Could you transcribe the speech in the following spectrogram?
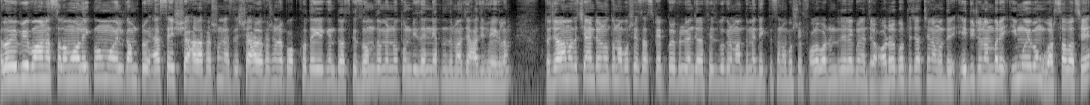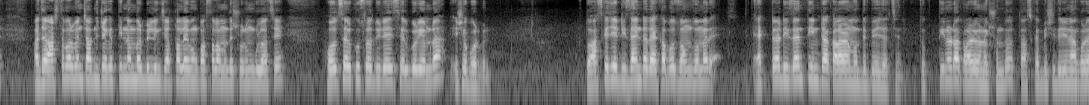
হ্যালো এভরিওয়ান আসসালামু আলাইকুম welcome to S S Sahara fashion S S Sahara ফ্যাশনের পক্ষ থেকে কিন্তু আজকে জমজমের নতুন ডিজাইন নিয়ে আপনাদের মাঝে হাজির হয়ে গেলাম। তো যারা আমাদের চ্যানেলটা নতুন, অবশ্যই সাবস্ক্রাইব করে ফেলবেন। যারা ফেসবুকের মাধ্যমে দেখতেছেন, অবশ্যই ফলো বাটনটা দিয়ে রাখবেন। যারা অর্ডার করতে চাচ্ছেন, আমাদের এই দুটো নাম্বারে ইমো এবং হোয়াটসঅ্যাপ আছে। আর যারা আসতে পারবেন চাঁদনি চকের তিন নম্বর বিল্ডিং চারতলা এবং পাঁচতলা আমাদের শোরুমগুলো আছে। হোলসেল খুচরা দুইটাই সেল করি আমরা, এসে পড়বেন। তো আজকে যে ডিজাইনটা দেখাবো জমজমের একটা ডিজাইন তিনটা কালারের মধ্যে পেয়ে যাচ্ছেন। তো তিনোটা কালারই অনেক সুন্দর। তো আজকে বেশি দেরি না করে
